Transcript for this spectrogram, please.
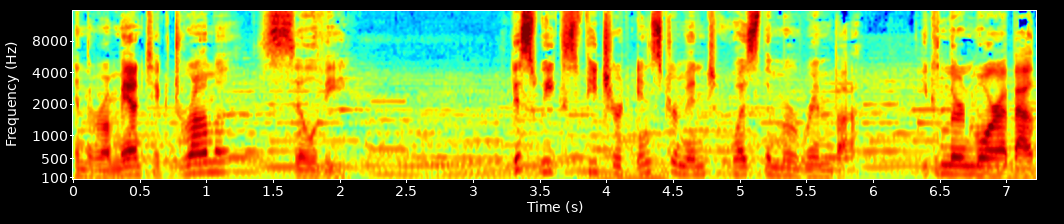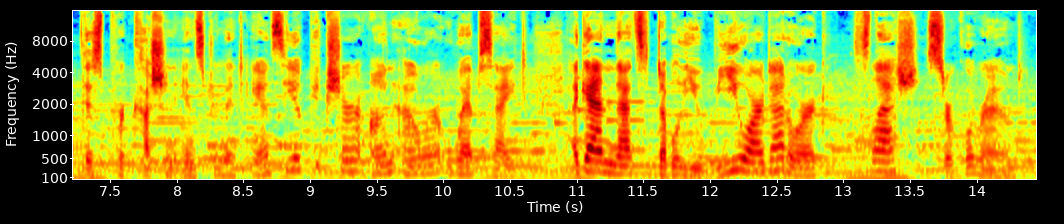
in the romantic drama Sylvie. This week's featured instrument was the marimba. You can learn more about this percussion instrument and see a picture on our website. Again, that's wbur.org slash circle round.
